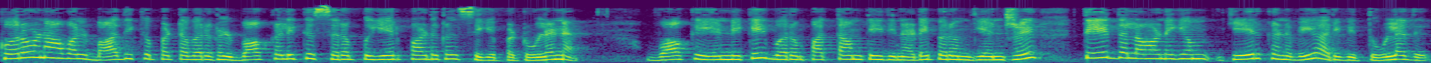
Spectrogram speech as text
கொரோனாவால் பாதிக்கப்பட்டவர்கள் வாக்களிக்க சிறப்பு ஏற்பாடுகள் செய்யப்பட்டுள்ளன. வாக்கு எண்ணிக்கை வரும் பத்தாம் தேதி நடைபெறும் என்று தேர்தல் ஆணையம் ஏற்கனவே அறிவித்துள்ளது.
